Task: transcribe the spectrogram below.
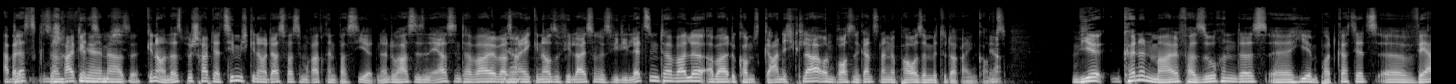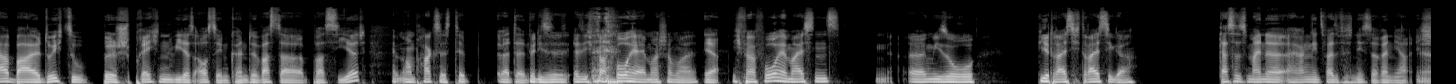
Aber das, das beschreibt ja ziemlich, Nase. genau, das beschreibt ja ziemlich genau das, was im Radrennen passiert. Ne? Du hast diesen ersten Intervall, was ja. eigentlich genauso viel Leistung ist wie die letzten Intervalle, aber du kommst gar nicht klar und brauchst eine ganz lange Pause, damit du da reinkommst. Ja. Wir können mal versuchen, das äh, hier im Podcast jetzt äh, verbal durchzubesprechen, wie das aussehen könnte, was da passiert. Ich habe noch einen Praxistipp. Was denn? Für diese, also ich fahre vorher immer schon mal. Ja. Ich fahre vorher meistens irgendwie so 430 30er. Das ist meine Herangehensweise fürs nächste Rennen, ja. Ich ja,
